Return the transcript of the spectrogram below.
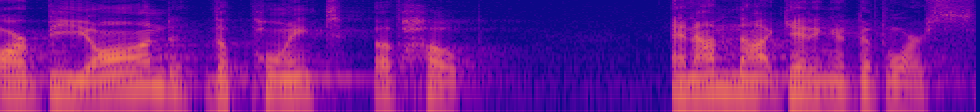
are beyond the point of hope. And I'm not getting a divorce.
